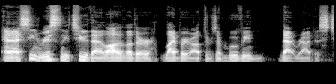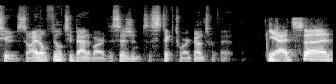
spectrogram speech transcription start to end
and I've seen recently too that a lot of other library authors are moving that route as too. So I don't feel too bad about our decision to stick to our guns with it. Yeah, it's uh,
